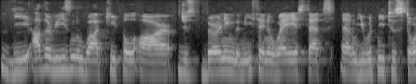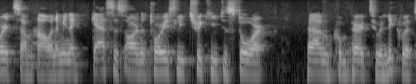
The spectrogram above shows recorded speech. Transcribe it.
the other reason why people are just burning the methane away is that um, you would need to store it somehow. And I mean, like, gases are notoriously tricky to store um, compared to a liquid.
